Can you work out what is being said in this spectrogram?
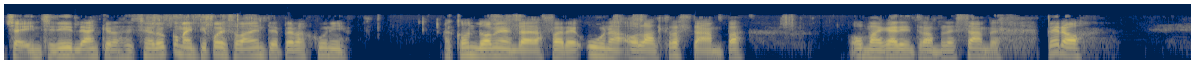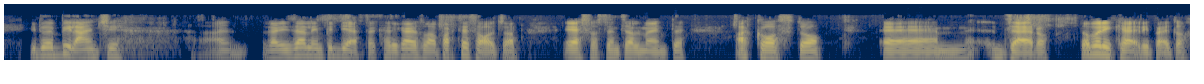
cioè inserirle anche nella sezione documenti, poi solamente per alcuni condomini andare a fare una o l'altra stampa o magari entrambe le stampe. Però i due bilanci realizzarli in PDF e caricare sulla parte social è sostanzialmente a costo ehm. Dopodiché, ripeto,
